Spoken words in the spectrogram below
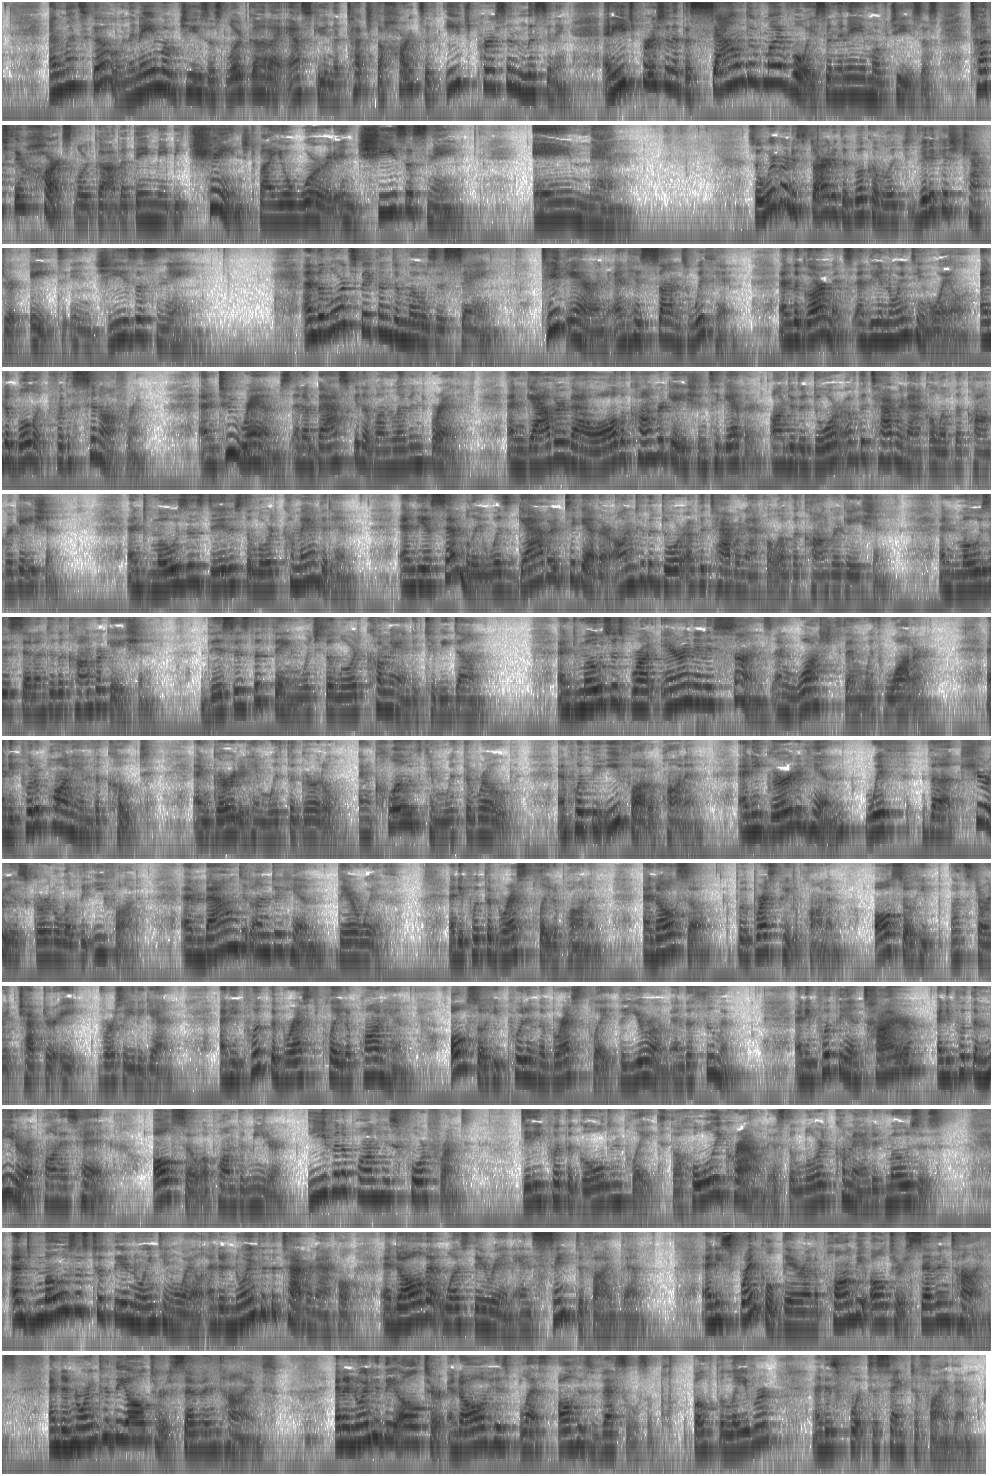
And let's go. In the name of Jesus, Lord God, I ask you to touch the hearts of each person listening and each person at the sound of my voice in the name of Jesus. Touch their hearts, Lord God, that they may be changed by your word. In Jesus' name, amen. So we're going to start at the book of Leviticus, chapter 8, in Jesus' name. And the Lord spake unto Moses, saying, Take Aaron and his sons with him, and the garments, and the anointing oil, and a bullock for the sin offering, and two rams, and a basket of unleavened bread. And gather thou all the congregation together under the door of the tabernacle of the congregation. And Moses did as the Lord commanded him. And the assembly was gathered together unto the door of the tabernacle of the congregation. And Moses said unto the congregation, This is the thing which the Lord commanded to be done. And Moses brought Aaron and his sons and washed them with water. And he put upon him the coat, and girded him with the girdle, and clothed him with the robe, and put the ephod upon him. And he girded him with the curious girdle of the ephod, and bound it unto him therewith. And he put the breastplate upon him, and also the breastplate upon him. Also he let's start at chapter 8, verse 8 again. And he put the breastplate upon him also, he put in the breastplate the Urim and the Thummim, and he put the entire and he put the meter upon his head, also upon the meter, even upon his forefront. Did he put the golden plate, the holy crown, as the Lord commanded Moses? And Moses took the anointing oil and anointed the tabernacle and all that was therein, and sanctified them. And he sprinkled therein upon the altar seven times, and anointed the altar seven times and anointed the altar and all his bless all his vessels, both the laver and his foot to sanctify them.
